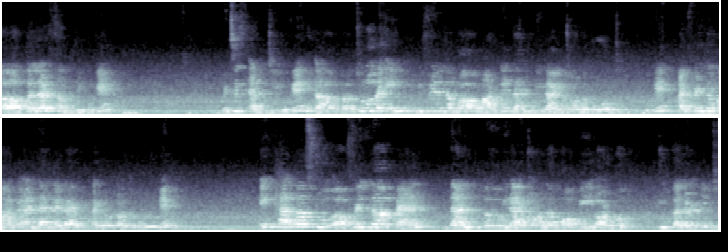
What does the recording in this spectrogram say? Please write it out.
uh, color something okay which is empty okay uh, through the ink we fill the uh, marker then we write on the board okay i fill the marker and then i write i wrote on the board okay ink helps us to uh, fill the pen then uh, we write on the copy or book to color it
